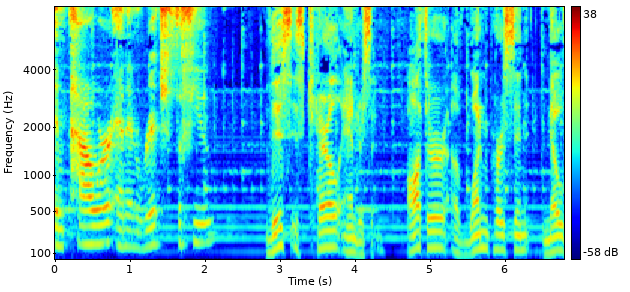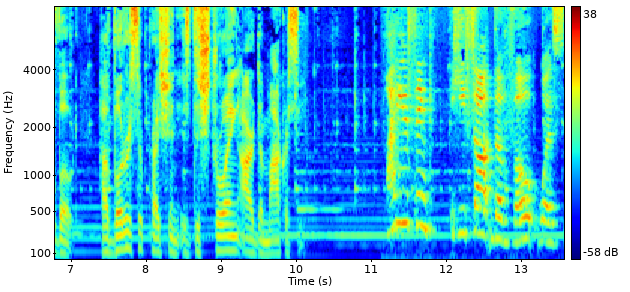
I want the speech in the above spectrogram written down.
empower and enrich the few. This is Carol Anderson, author of One Person, No Vote How Voter Suppression is Destroying Our Democracy. Why do you think he thought the vote was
